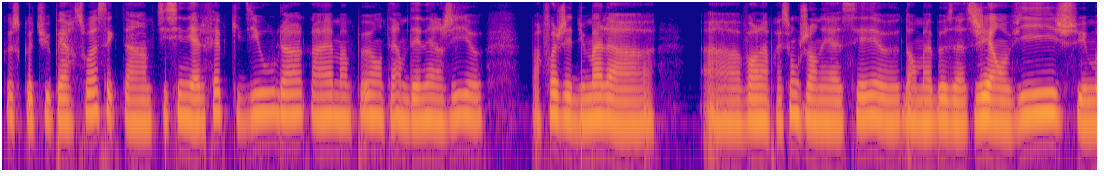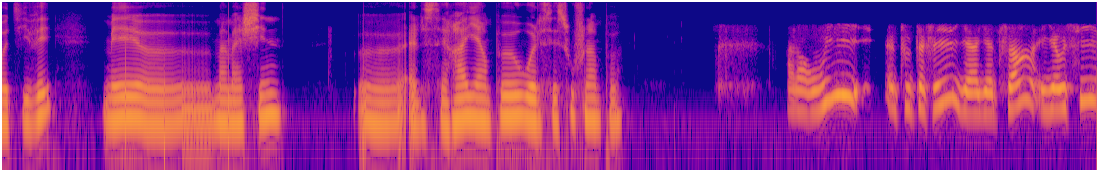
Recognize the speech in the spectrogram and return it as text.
que ce que tu perçois, c'est que tu as un petit signal faible qui dit, oula, quand même un peu en termes d'énergie, euh, parfois j'ai du mal à avoir l'impression que j'en ai assez euh, dans ma besace. J'ai envie, je suis motivée, mais euh, ma machine, elle s'éraille un peu ou elle s'essouffle un peu. Alors oui, tout à fait, il y a, de ça. Il y a aussi,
